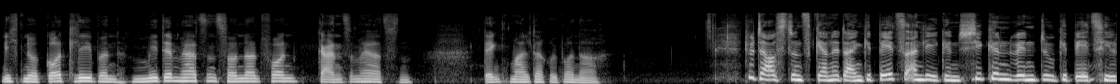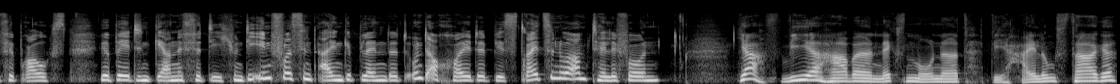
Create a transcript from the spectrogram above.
Nicht nur Gott lieben mit dem Herzen, sondern von ganzem Herzen. Denk mal darüber nach. Du darfst uns gerne dein Gebetsanliegen schicken, wenn du Gebetshilfe brauchst. Wir beten gerne für dich und die Infos sind eingeblendet und auch heute bis 13 Uhr am Telefon. Ja, wir haben nächsten Monat die Heilungstage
